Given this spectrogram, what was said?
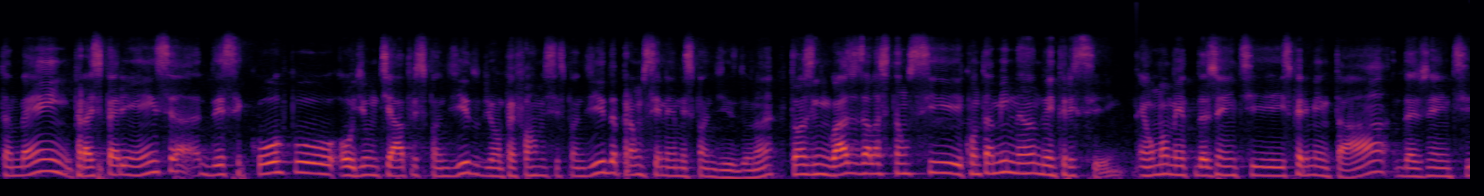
também para a experiência desse corpo ou de um teatro expandido, de uma performance expandida para um cinema expandido, né? Então as linguagens elas estão se contaminando entre si. É um momento da gente experimentar, da gente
